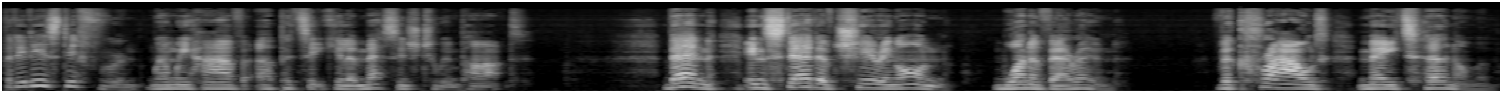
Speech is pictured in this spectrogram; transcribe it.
But it is different when we have a particular message to impart. Then, instead of cheering on one of their own, the crowd may turn on them.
